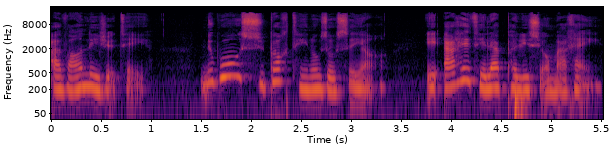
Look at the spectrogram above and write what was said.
avant de les jeter. Nous pouvons supporter nos océans et arrêter la pollution marine.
